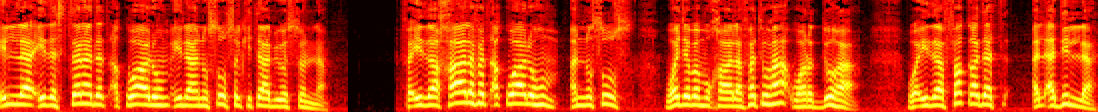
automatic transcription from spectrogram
إلا إذا استندت أقوالهم إلى نصوص الكتاب والسنة. فإذا خالفت أقوالهم النصوص وجب مخالفتها وردها. وإذا فقدت الأدلة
